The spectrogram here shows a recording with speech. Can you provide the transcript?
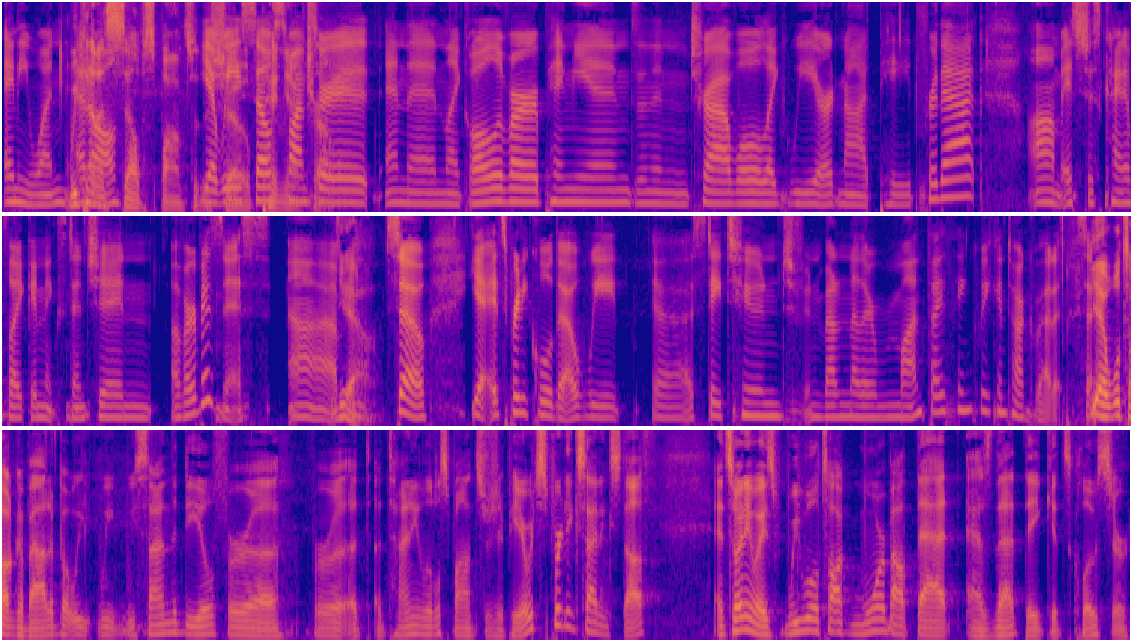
anyone we kind of self-sponsor the yeah, show. we self-sponsor it, and then like all of our opinions and then travel, like we are not paid for that. Um, it's just kind of like an extension of our business. Um, Yeah. So yeah, it's pretty cool though. We uh, stay tuned in about another month. I think we can talk about it. So. Yeah, we'll talk about it, but we, we, we signed the deal for uh for a, a tiny little sponsorship here, which is pretty exciting stuff. And so, anyways, we will talk more about that as that date gets closer.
